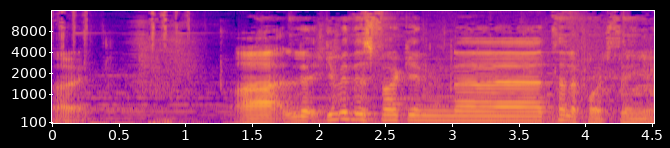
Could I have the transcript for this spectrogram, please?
alright. Uh, li- give me this fucking uh, teleport thingy.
